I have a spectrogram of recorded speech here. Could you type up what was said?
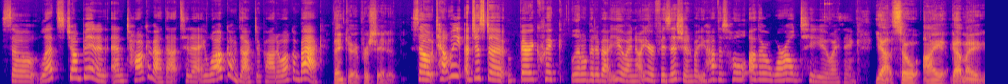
So let's jump in and, and talk about that today. Welcome, Dr. Padda. Welcome back. Thank you. I appreciate it. So tell me uh, just a very quick little bit about you. I know you're a physician, but you have this whole other world to you, I think. Yeah. So I got my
